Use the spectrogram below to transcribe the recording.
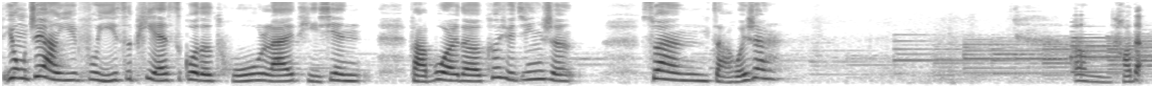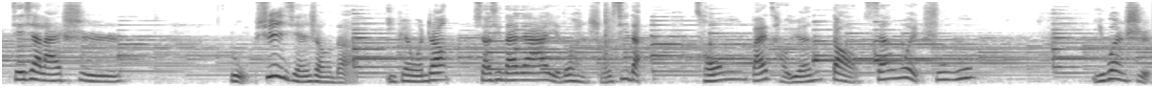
用这样一幅疑似 PS 过的图来体现法布尔的科学精神，算咋回事儿？嗯，好的，接下来是鲁迅先生的一篇文章，相信大家也都很熟悉的。从百草园到三味书屋，疑问是：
